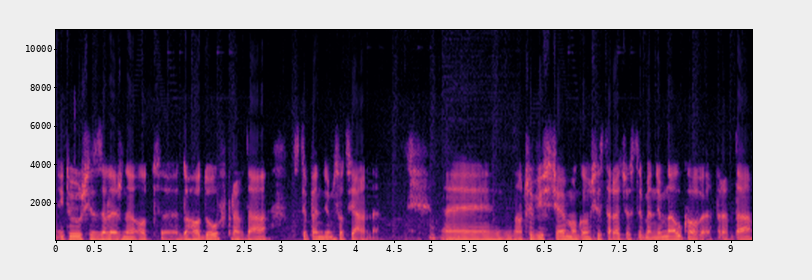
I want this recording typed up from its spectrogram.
i tu już jest zależne od e, dochodów, prawda, stypendium socjalne. E, oczywiście mogą się starać o stypendium naukowe, prawda?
